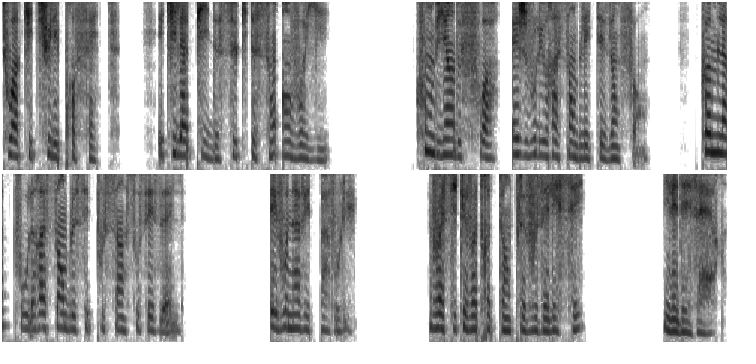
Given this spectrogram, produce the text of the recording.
toi qui tues les prophètes et qui lapides ceux qui te sont envoyés. Combien de fois ai-je voulu rassembler tes enfants, comme la poule rassemble ses poussins sous ses ailes Et vous n'avez pas voulu. Voici que votre temple vous est laissé. Il est désert.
